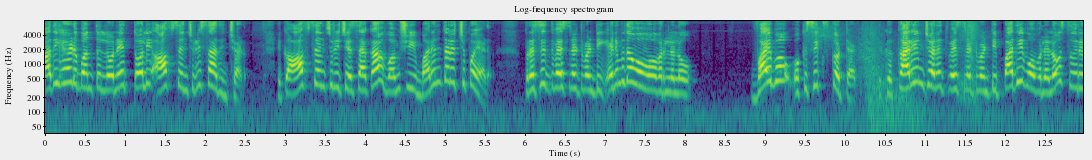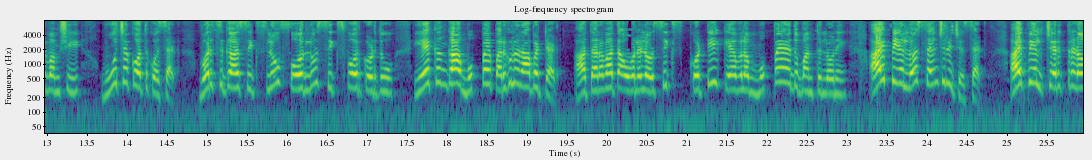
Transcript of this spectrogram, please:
పదిహేడు బంతుల్లోనే తొలి హాఫ్ సెంచరీ సాధించాడు. ఇక హాఫ్ సెంచరీ చేశాక వంశీ మరింత రెచ్చిపోయాడు. ప్రసిద్ధి వేసినటువంటి ఎనిమిదవ ఓవర్లలో వైభవ్ ఒక సిక్స్ కొట్టాడు. ఇక కరీం జనత్ వేసినటువంటి పది ఓవర్లలో సూర్యవంశీ ఊచకోత కోశాడు. వరుసగా సిక్స్లు ఫోర్లు సిక్స్ ఫోర్ కొడుతూ ఏకంగా ముప్పై పరుగులు రాబట్టాడు. ఆ తర్వాత ఓవర్లలో సిక్స్ కొట్టి కేవలం ముప్పై ఐదు బంతుల్లోనే ఐపీఎల్లో సెంచరీ చేశాడు. ఐపీఎల్ చరిత్రలో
